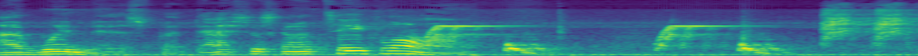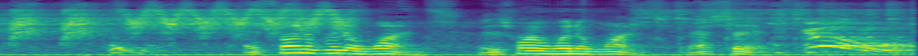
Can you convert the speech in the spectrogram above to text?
I win this, but that's just gonna take long. I just want to win it once. I just want to win it once. That's it. Go!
